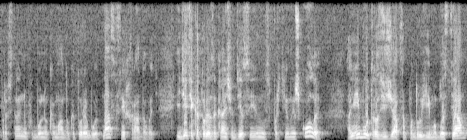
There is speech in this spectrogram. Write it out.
профессиональную футбольную команду, которая будет нас всех радовать. И дети, которые заканчивают детские и спортивные школы, они не будут разъезжаться по другим областям,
